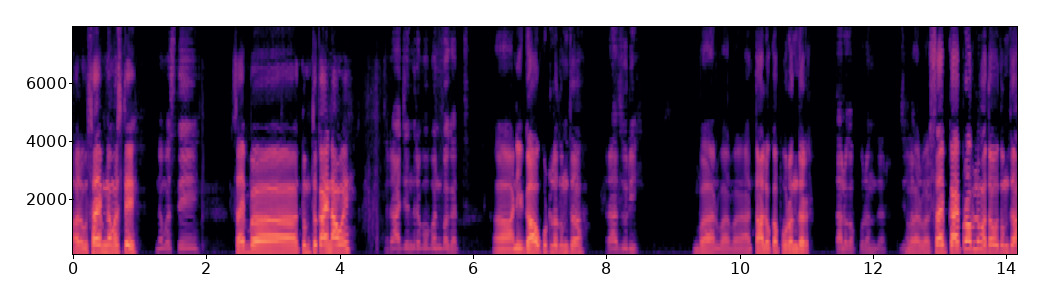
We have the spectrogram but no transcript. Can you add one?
हॅलो साहेब नमस्ते. नमस्ते. साहेब अ, तुमचं काय नाव आहे? राजेंद्र बबन भगत. अ, आणि गाव कुठलं तुमचं? राजुरी. बरं बरं बरं. तालुका पुरंदर? तालुका पुरंदर जिल्हा बरं बरं. पुणे. साहेब काय प्रॉब्लेम होता हो तुमचा?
